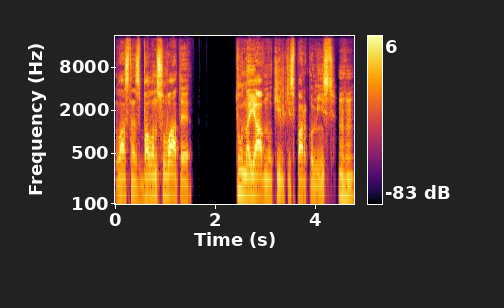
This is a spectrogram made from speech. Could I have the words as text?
власне, збалансувати ту наявну кількість паркомісць. Угу.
